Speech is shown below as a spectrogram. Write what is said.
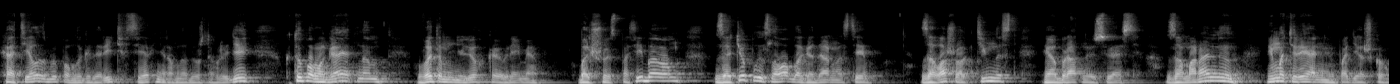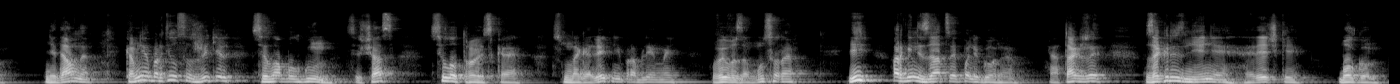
хотелось бы поблагодарить всех неравнодушных людей, кто помогает нам в этом нелегкое время. Большое спасибо вам за теплые слова благодарности, за вашу активность и обратную связь, за моральную и материальную поддержку. Недавно ко мне обратился житель села Булгун, сейчас село Троицкое, с многолетней проблемой вывоза мусора и организация полигона, а также загрязнение речки Болгун.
